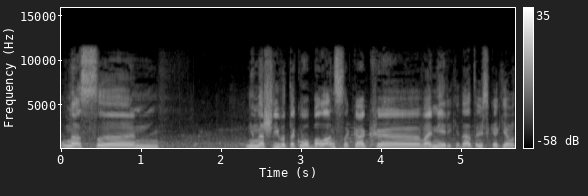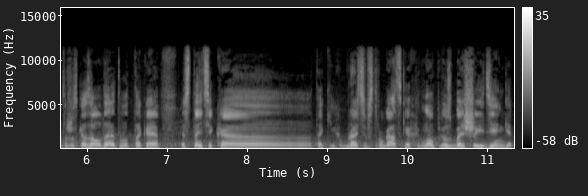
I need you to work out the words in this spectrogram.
у нас э, не нашли вот такого баланса, как э, в Америке, да, то есть, как я вот уже сказал, да, это вот такая эстетика э, таких братьев Стругацких, но плюс большие деньги.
